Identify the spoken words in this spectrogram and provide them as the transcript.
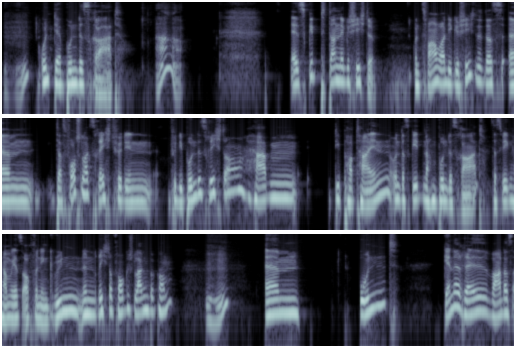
mhm. und der Bundesrat. Ah. Es gibt dann eine Geschichte. Und zwar war die Geschichte, dass ähm, das Vorschlagsrecht für den für die Bundesrichter haben die Parteien und das geht nach dem Bundesrat. Deswegen haben wir jetzt auch von den Grünen einen Richter vorgeschlagen bekommen. Mhm. Ähm, und generell war das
